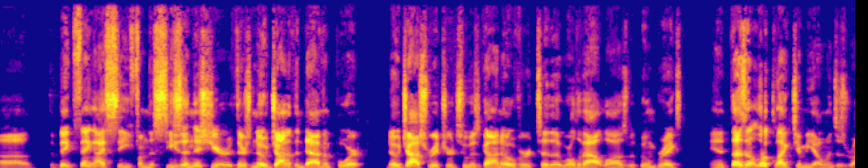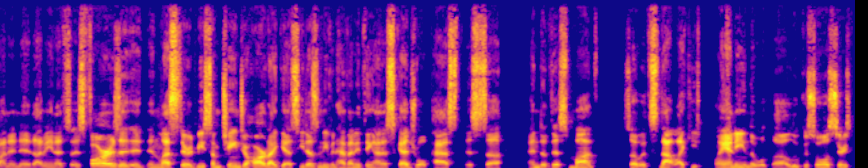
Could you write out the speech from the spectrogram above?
Uh, the big thing I see from the season this year, there's no Jonathan Davenport, no Josh Richards, who has gone over to the World of Outlaws with Boom Briggs, and it doesn't look like Jimmy Owens is running it. I mean, as, as far as it, it, unless there would be some change of heart, I guess he doesn't even have anything on his schedule past this uh, end of this month. So it's not like he's planning the uh, Lucas Oil Series.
